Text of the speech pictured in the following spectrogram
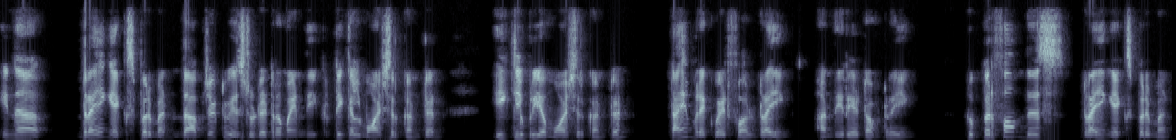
In a drying experiment, the objective is to determine the critical moisture content, equilibrium moisture content, time required for drying and the rate of drying. To perform this drying experiment,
